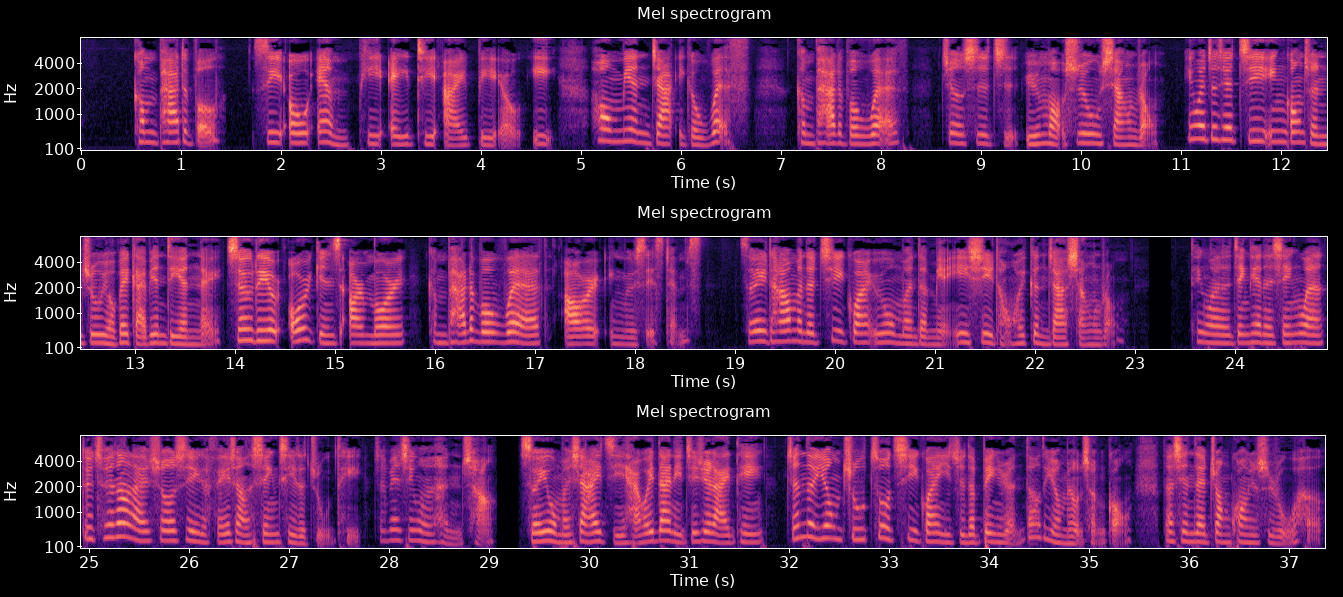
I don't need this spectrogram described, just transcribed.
Compatible, C O M P A T I B L E，后面加一个 with，compatible with。就是指与某事物相容，因为这些基因工程猪有被改变 DNA，so their organs are more compatible with our immune systems，所以他们的器官与我们的免疫系统会更加相容。听完了今天的新闻，对崔娜来说是一个非常新奇的主题。这篇新闻很长，所以我们下一集还会带你继续来听，真的用猪做器官移植的病人到底有没有成功？那现在状况又是如何？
